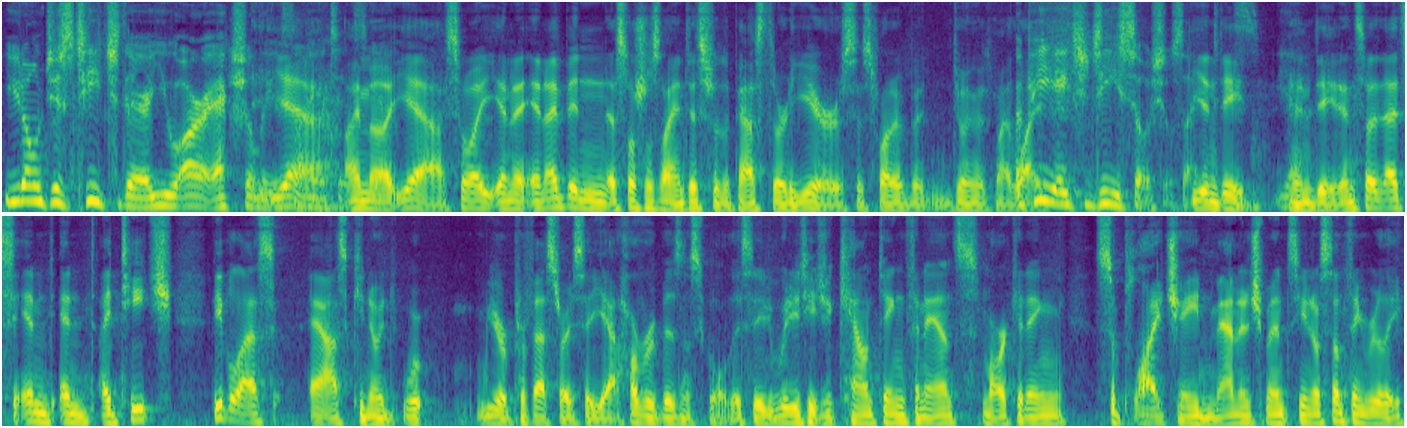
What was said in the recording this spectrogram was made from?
You don't just teach there; you are actually a yeah, scientist. I'm a yeah. So I and, and I've been a social scientist for the past 30 years. That's what I've been doing with my a life. PhD social scientist. Indeed, Yeah. indeed, and so that's and and I teach. People ask ask you know. "We're- You're a professor. I say, yeah, Harvard Business School. They say, what do you teach? Accounting, finance, marketing, supply chain management. You know, something really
